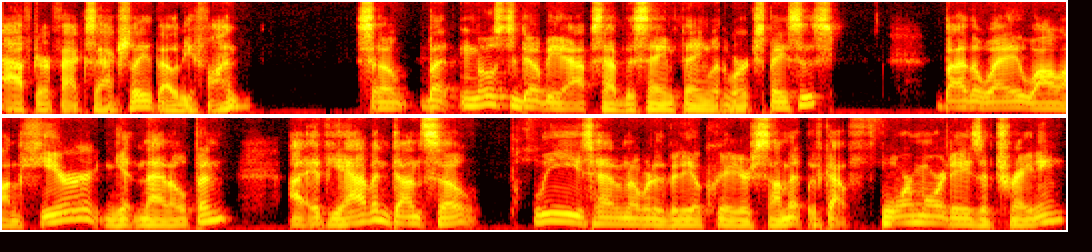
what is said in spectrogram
After Effects actually, that'll be fun. So, but most Adobe apps have the same thing with workspaces. by the way, while I'm here getting that open, uh, if you haven't done so, please head on over to the Video Creator Summit. We've got four more days of training.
